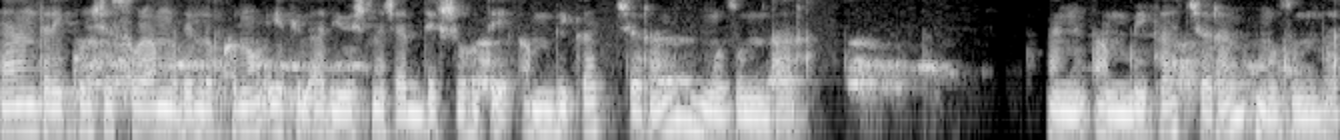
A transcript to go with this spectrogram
यानंतर एकोणीसशे सोळामध्ये लखनौ येथील अधिवेशनाचे अध्यक्ष होते अंबिका चरण मुजुमदार. आणि अंबिका चरण मुजुमदार.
